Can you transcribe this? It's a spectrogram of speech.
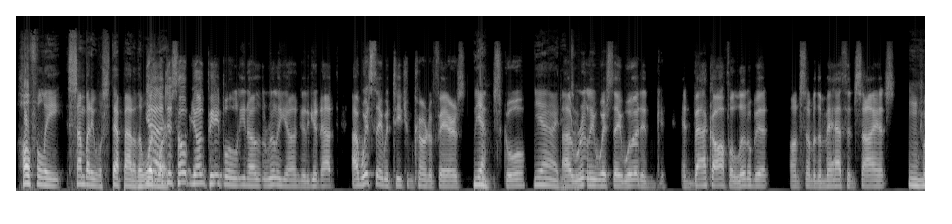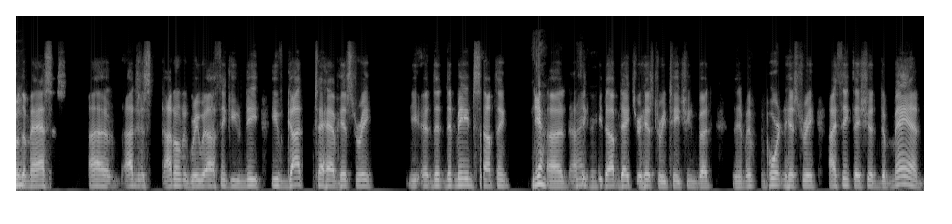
hopefully, somebody will step out of the woodwork. Yeah, I just hope young people, you know, really young, are getting out. I wish they would teach them current affairs yeah. in school. Yeah, I, do. I really wish they would, and and back off a little bit on some of the math and science mm-hmm. for the masses. Uh, I just I don't agree with. I think you need you've got to have history you, uh, that that means something. Yeah, uh, I, I, think agree. you need to update your history teaching, but the important history. I think they should demand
